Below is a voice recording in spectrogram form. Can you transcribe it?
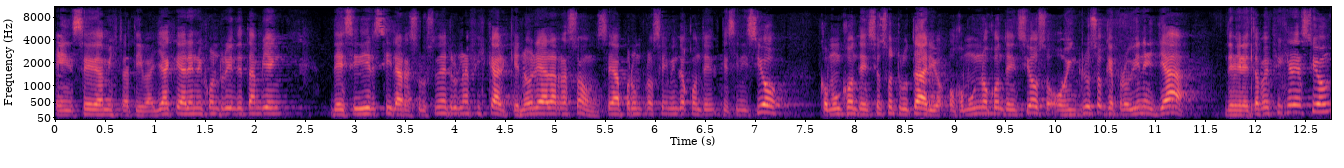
en sede administrativa. Ya quedará en el contribuyente también decidir si la resolución del tribunal fiscal que no le da la razón, sea por un procedimiento que se inició como un contencioso tributario o como un no contencioso o incluso que proviene ya desde la etapa de fiscalización,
